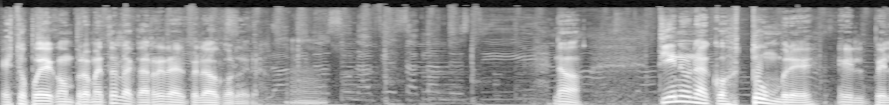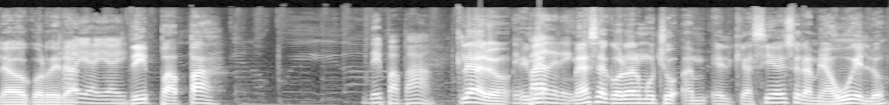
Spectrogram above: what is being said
Esto puede comprometer la carrera del pelado Cordera. Mm. No. Tiene una costumbre el pelado Cordera Ay, ay, ay. de papá. De papá. Claro, De me- padre. Me, hace acordar mucho, el que hacía eso era mi abuelo.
